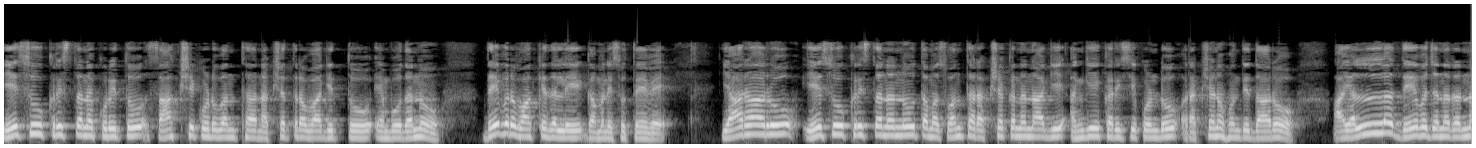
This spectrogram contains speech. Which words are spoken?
ಯೇಸು ಕ್ರಿಸ್ತನ ಕುರಿತು ಸಾಕ್ಷಿ ಕೊಡುವಂಥ ನಕ್ಷತ್ರವಾಗಿತ್ತು ಎಂಬುದನ್ನು ದೇವರ ವಾಕ್ಯದಲ್ಲಿ ಗಮನಿಸುತ್ತೇವೆ. ಯಾರು ಯೇಸು ಕ್ರಿಸ್ತನನ್ನು ತಮ್ಮ ಸ್ವಂತ ರಕ್ಷಕನನ್ನಾಗಿ ಅಂಗೀಕರಿಸಿಕೊಂಡು ರಕ್ಷಣೆ ಹೊಂದಿದ್ದಾರೋ, ಆ ಎಲ್ಲ ದೇವಜನರನ್ನ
